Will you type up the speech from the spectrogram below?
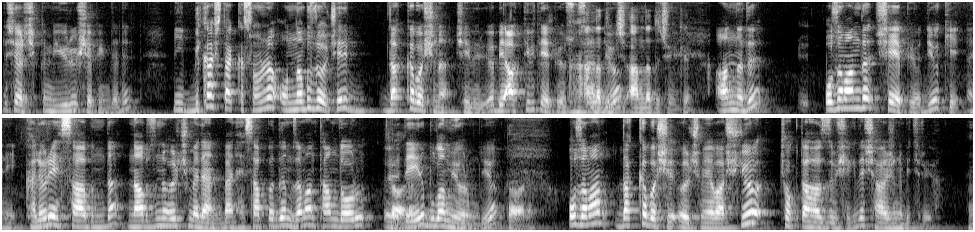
dışarı çıktım bir yürüyüş yapayım dedin. Bir, birkaç dakika sonra o nabız ölçeri dakika başına çeviriyor. Bir aktivite yapıyorsun sen Anladı, diyor. anladı çünkü. Anladı. O zaman da şey yapıyor. Diyor ki hani kalori hesabında nabzını ölçmeden ben hesapladığım zaman tam doğru, e, Doğru. değeri bulamıyorum diyor. Doğru. O zaman dakika başı ölçmeye başlıyor. Çok daha hızlı bir şekilde şarjını bitiriyor. Hı.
